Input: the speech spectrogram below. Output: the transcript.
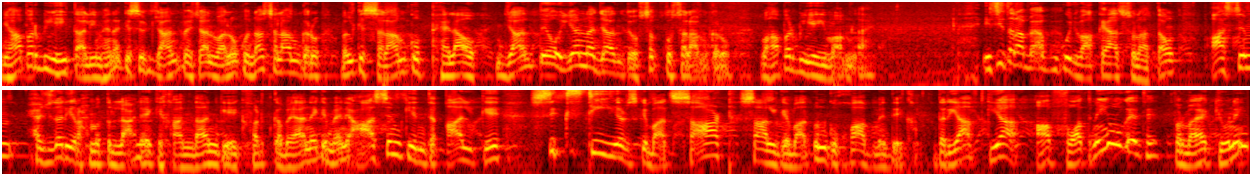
یہاں پر بھی یہی تعلیم ہے نا کہ صرف جان پہچان والوں کو نہ سلام کرو، بلکہ سلام کو پھیلاؤ۔ جانتے ہو یا نہ جانتے ہو، سب کو سلام کرو۔ وہاں پر بھی یہی معاملہ ہے۔ اسی طرح میں آپ کو کچھ واقعات سناتا ہوں۔ عاصم حجدری رحمۃ اللہ علیہ کے خاندان کے ایک فرد کا بیان ہے کہ میں نے عاصم کے انتقال کے سکسٹی ایئرز کے بعد، ساٹھ سال کے بعد ان کو خواب میں دیکھا۔ دریافت کیا، آپ فوت نہیں ہو گئے تھے؟ فرمایا، کیوں نہیں؟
